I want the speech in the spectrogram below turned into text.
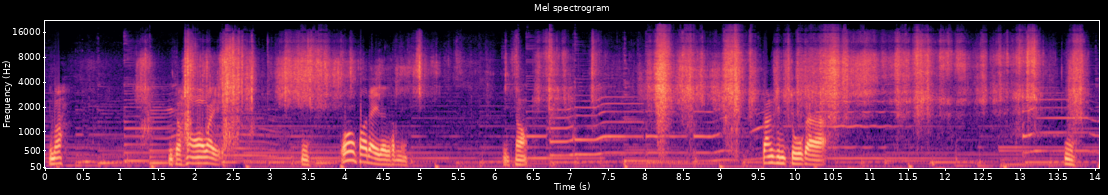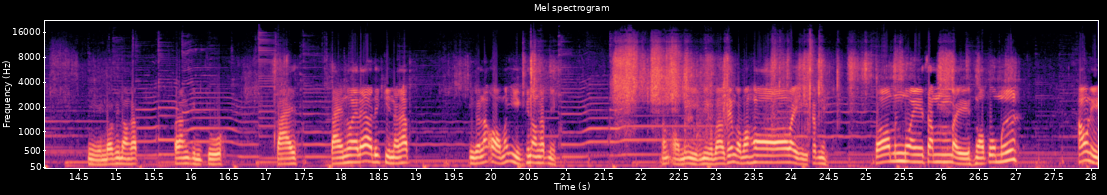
เห็นปะนี่ก็ห่อไว้นี่โอ้พอได้เลยครับนี่พี่น้อง ตั้งกิมจูกับนี่นี่เห็นบ่พี่น้องครับตั้งกิมจูตายตายหน่วยแล้วได้กินนะครับนี่กำลังออกมาอีกพี่น้องครับนี่กำลังออกมาอีกนี่กับบาเทมกับมาห่อไว้อีกครับนี่พอมันหน่วยตำไอหัวโปมือเฮานี่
